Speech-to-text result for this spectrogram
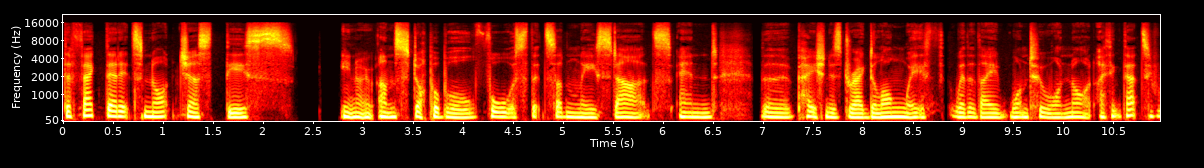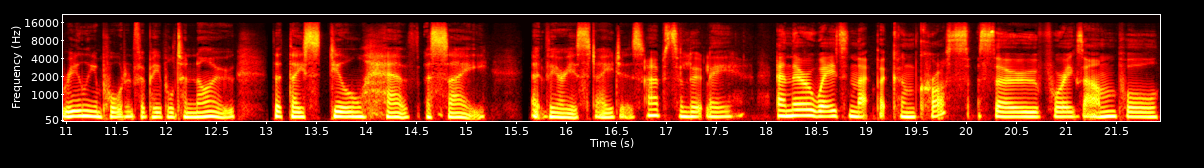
the fact that it's not just this, you know, unstoppable force that suddenly starts and the patient is dragged along with, whether they want to or not, I think that's really important for people to know that they still have a say at various stages. Absolutely. And there are ways in that that can cross. So, for example,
